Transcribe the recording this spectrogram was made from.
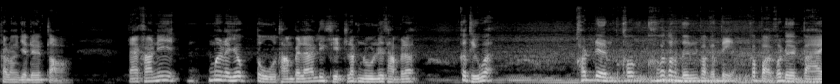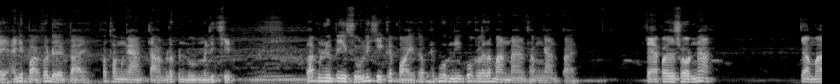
กำลังจะเดินต่อ แต่คราวนี้เมื่อนายกตู่ทำไปแล้วลิขิตรัฐธรรมนูญได้ทำไปแล้ว ก็ถือว่าเขาเดินเขาเขาต้องเดินปกติก็ปล่อยเขาเดินไป อันนี้ปล่อยเขาเดินไปเขาทำงานตามรัฐธรรมนูญมันลิขิต รัฐมนูญปีศูนย์ลิขิตก็ปล่อยก็ให้พวกนี้พวกรัฐบาลใหม่มาทำงานไป แต่ประชาชนน่ะจะมา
